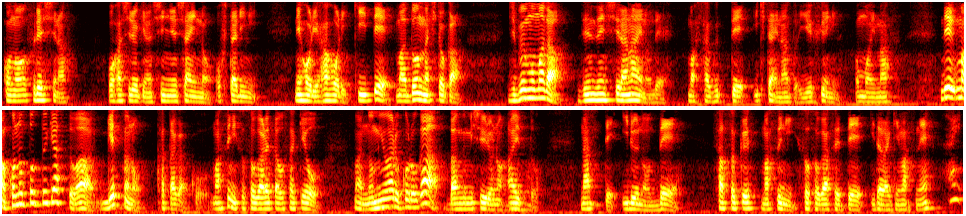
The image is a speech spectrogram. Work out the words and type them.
このフレッシュな大橋良樹の新入社員のお二人に、根掘り葉掘り聞いて、まあ、どんな人か、自分もまだ全然知らないので、まあ、探っていきたいなというふうに思います。で、まあ、このポッドキャストは、ゲストの方が、こう、マスに注がれたお酒を、まあ、飲み終わる頃が番組終了の合図となっているので、早速、マスに注がせていただきますね。はい、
